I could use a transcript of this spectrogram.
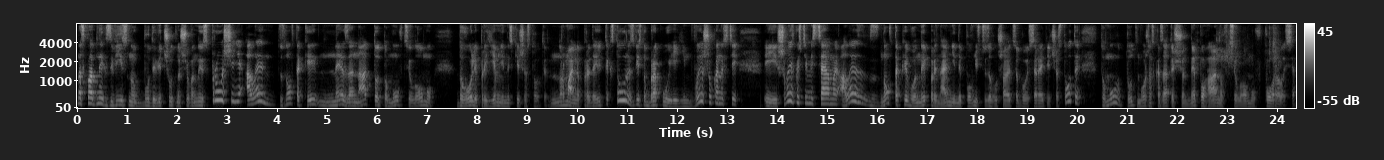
На складних, звісно, буде відчутно, що вони спрощені, але знов таки не занадто, тому в цілому доволі приємні низькі частоти. Нормально передають текстури, звісно, бракує їм вишуканості і швидкості місцями, але знов таки вони принаймні не повністю заглушають собою середні частоти, тому тут можна сказати, що непогано в цілому впоралися.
